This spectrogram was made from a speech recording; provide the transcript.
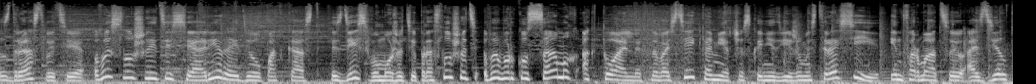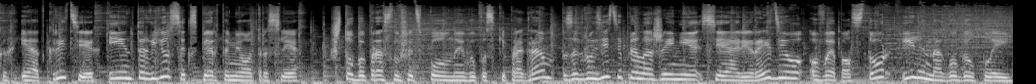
Здравствуйте! Вы слушаете Сиари Радио Подкаст. Здесь вы можете прослушать выборку самых актуальных новостей коммерческой недвижимости России, информацию о сделках и открытиях и интервью с экспертами отрасли. Чтобы прослушать полные выпуски программ, загрузите приложение Сиари Radio в Apple Store или на Google Play.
